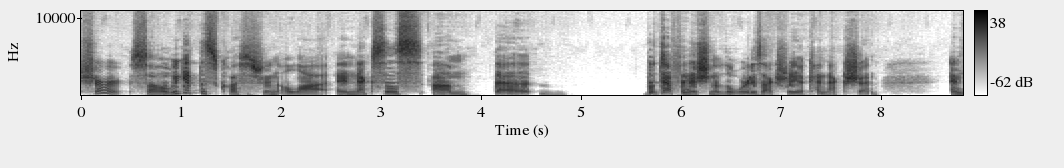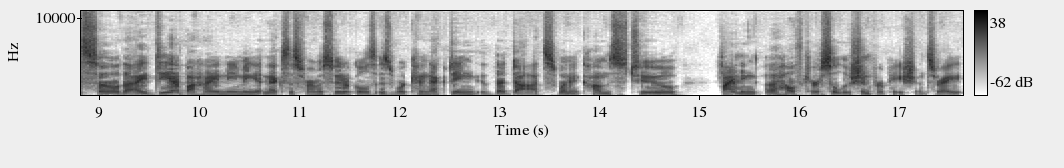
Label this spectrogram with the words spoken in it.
Sure. So we get this question a lot, and Nexus, um, the the definition of the word is actually a connection. And so the idea behind naming it Nexus Pharmaceuticals is we're connecting the dots when it comes to finding a healthcare solution for patients, right?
